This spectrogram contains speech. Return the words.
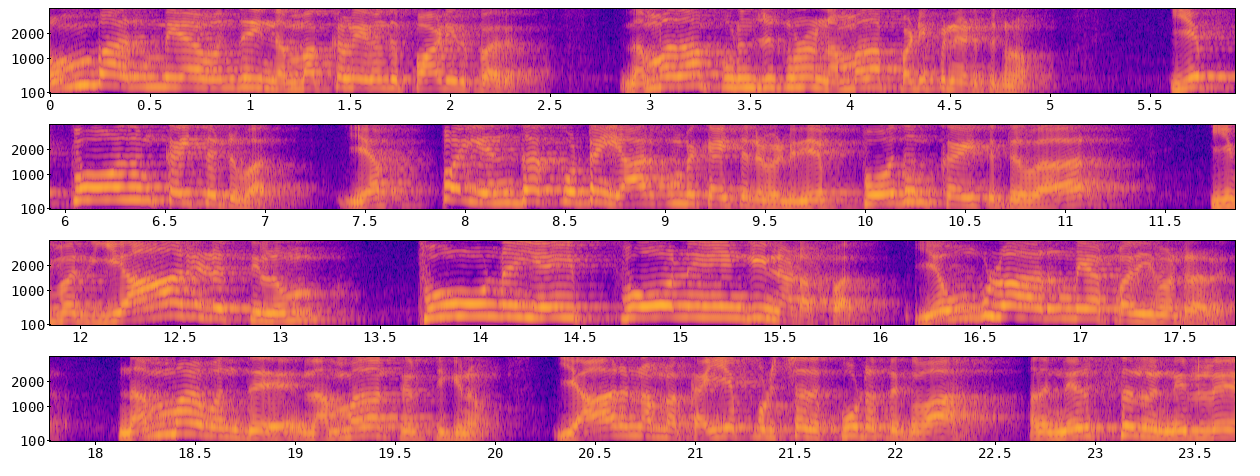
ரொம்ப அருமையாக வந்து இந்த மக்களை வந்து பாடியிருப்பார். நம்ம தான் புரிஞ்சுக்கணும் நம்ம தான் படிப்பினை எடுத்துக்கணும். எப்போதும் கைத்தட்டுவார் எப்ப எந்த கூட்டம் யாருக்கும் போய் கைத்தட்ட வேண்டியது? எப்போதும் கைத்தட்டுவார் இவர் யாரிடத்திலும் பூனையை போலேங்கி நடப்பார். எவ்வளோ அருமையா பதிவு பண்றாரு. நம்ம வந்து நம்ம தான் திருத்திக்கணும். யாரும் நம்ம கையை பிடிச்சி அந்த கூட்டத்துக்கு வா. அந்த நெரிசல் நில்லு.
